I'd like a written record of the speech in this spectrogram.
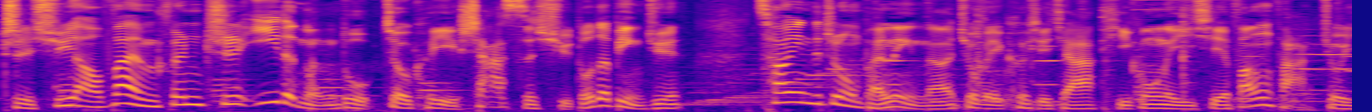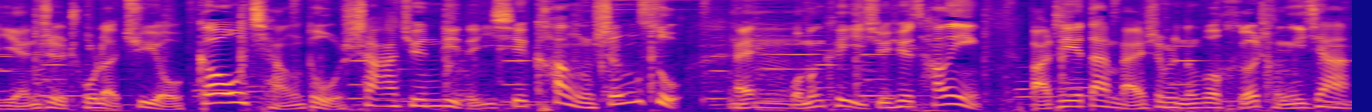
只需要万分之一的浓度就可以杀死许多的病菌。苍蝇的这种本领呢，就为科学家提供了一些方法，就研制出了具有高强度杀菌力的一些抗生素。哎，我们可以学学苍蝇，把这些蛋白是不是能够合成一下，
